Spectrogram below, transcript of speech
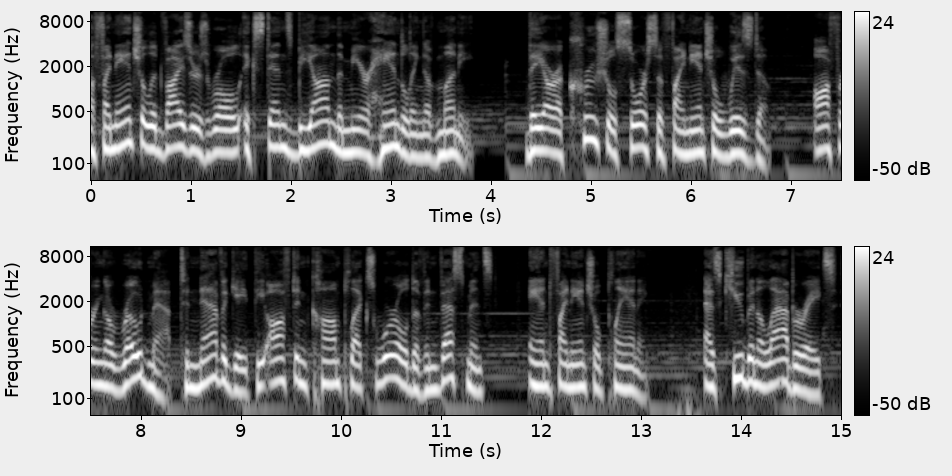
A financial advisor's role extends beyond the mere handling of money. They are a crucial source of financial wisdom, offering a roadmap to navigate the often complex world of investments and financial planning. As Cuban elaborates,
